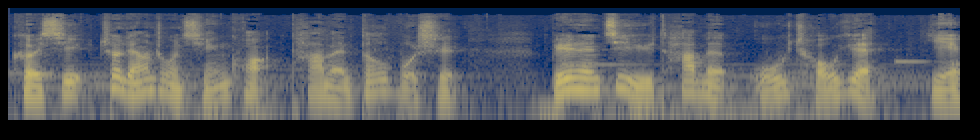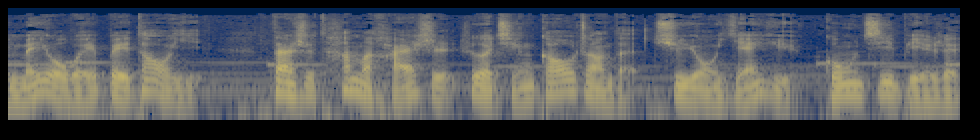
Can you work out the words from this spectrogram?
可惜这两种情况他们都不是，别人既与他们无仇怨，也没有违背道义，但是他们还是热情高涨的去用言语攻击别人，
